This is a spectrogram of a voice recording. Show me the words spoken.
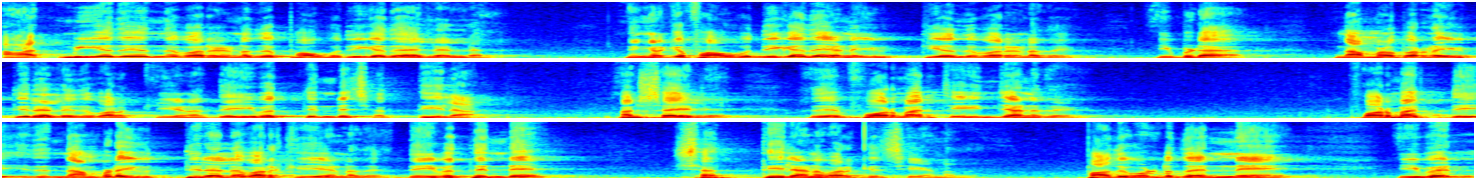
ആത്മീയത എന്ന് പറയുന്നത് ഭൗതികത അല്ലല്ല. നിങ്ങൾക്ക് ഭൗതികതയാണ് യുക്തി എന്ന് പറയണത്. ഇവിടെ നമ്മൾ പറഞ്ഞ യുക്തിയിലല്ല ഇത് വർക്ക് ചെയ്യണം ദൈവത്തിന്റെ ശക്തിയിലാണ്. മനസ്സിലായില്ലേ? അത് ഫോർമാറ്റ് ചേഞ്ചാണിത് ഫോർമാറ്റ് ഇത് നമ്മുടെ യുക്തിയിലല്ല വർക്ക് ചെയ്യണത്. ദൈവത്തിന്റെ ശക്തിയിലാണ് വർക്ക് ചെയ്യണത്. അപ്പം അതുകൊണ്ട് തന്നെ ഇവൻ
